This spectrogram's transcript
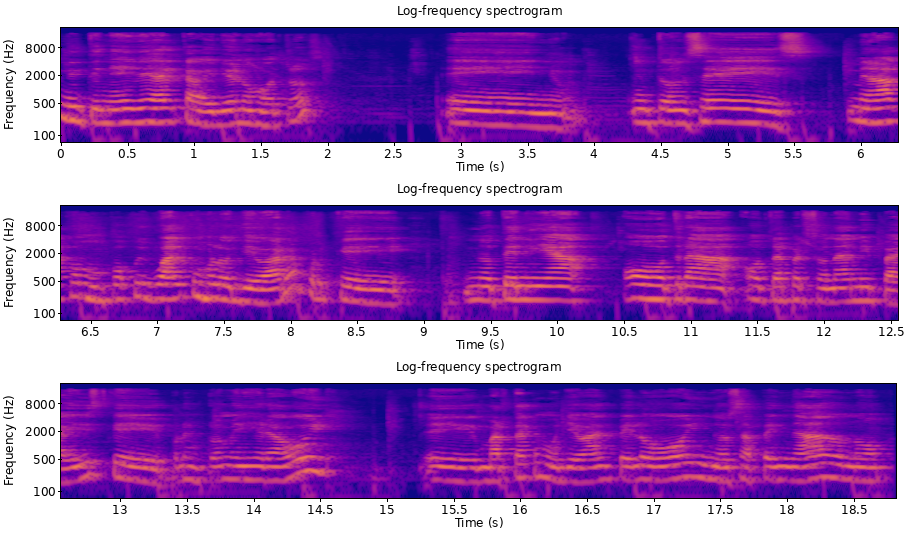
ni tenía idea del cabello de nosotros. Eh, entonces, me daba como un poco igual como lo llevara porque no tenía otra, otra persona de mi país que, por ejemplo, me dijera, hoy, eh, Marta, como lleva el pelo hoy, no se ha peinado, no,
